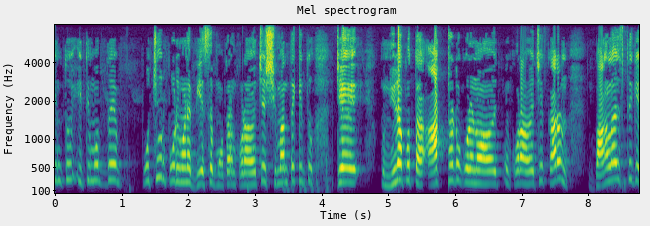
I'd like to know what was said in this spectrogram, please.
কিন্তু ইতিমধ্যে প্রচুর পরিমাণে বিএসএফ মোতায়েন করা হয়েছে। সীমান্তে কিন্তু যে নিরাপত্তা আটঠাটো করে নেওয়া করা হয়েছে। কারণ বাংলাদেশ থেকে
